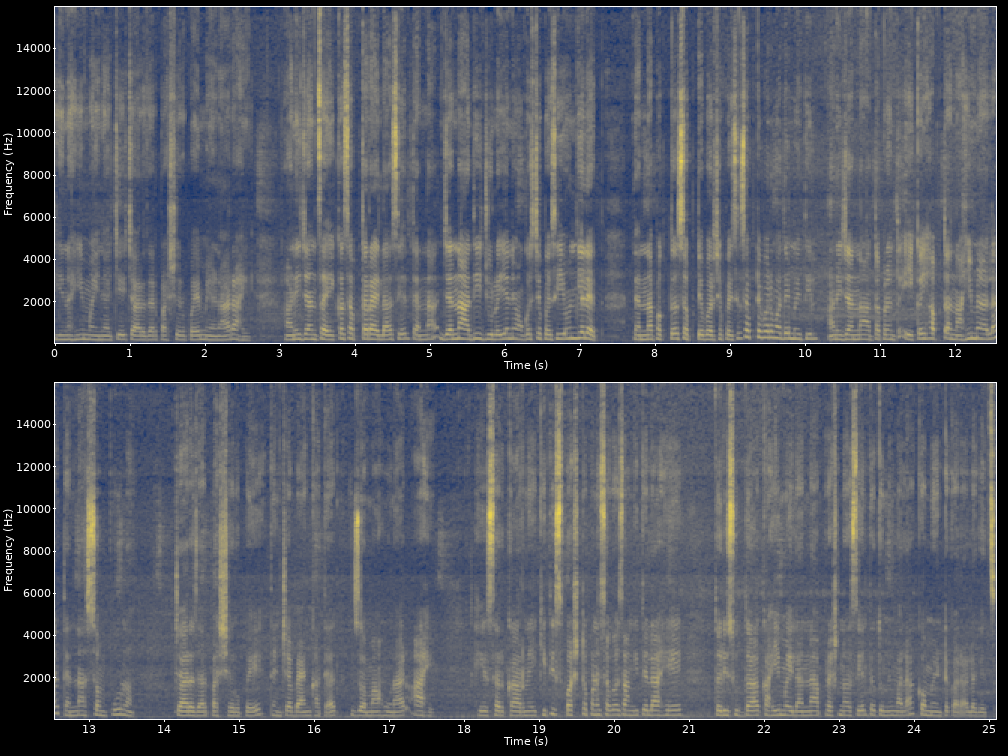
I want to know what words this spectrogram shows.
तीनही महिन्याचे चार हजार पाचशे रुपये मिळणार आहे. आणि ज्यांचा एकच हप्ता राहिला असेल त्यांना ज्यांना आधी जुलै आणि ऑगस्टचे पैसे येऊन गेलेत त्यांना फक्त सप्टेंबरचे पैसे सप्टेंबरमध्ये मिळतील. आणि ज्यांना आतापर्यंत एकही हप्ता नाही मिळाला त्यांना संपूर्ण चार हजार पाचशे रुपये त्यांच्या बँक खात्यात जमा होणार आहे. हे सरकारने किती स्पष्टपणे सगळं सांगितलेलं आहे? तरीसुद्धा काही महिलांना प्रश्न असेल तर तुम्ही मला कमेंट करा लगेच.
